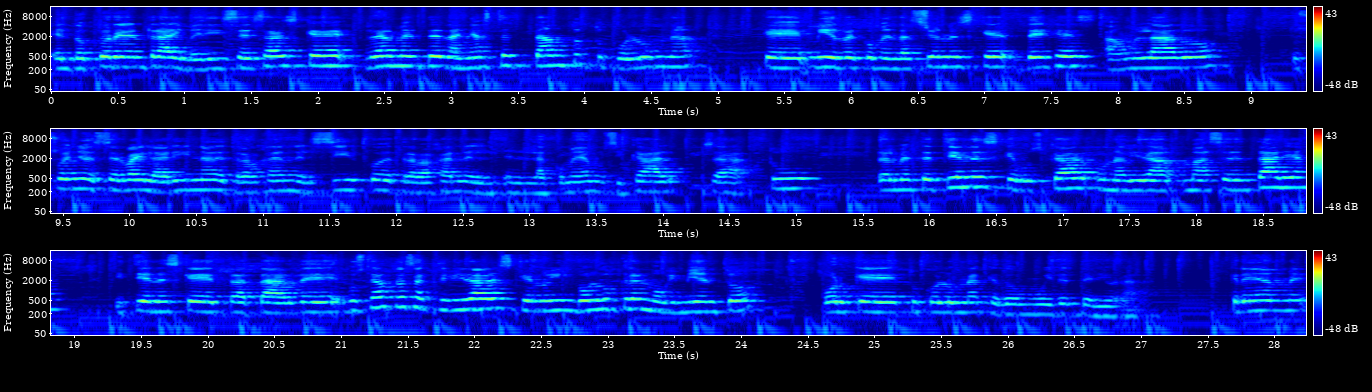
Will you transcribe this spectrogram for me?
el doctor entra y me dice, ¿sabes qué? Realmente dañaste tanto tu columna que mi recomendación es que dejes a un lado tu sueño de ser bailarina, de trabajar en el circo, de trabajar en, la comedia musical. O sea, tú realmente tienes que buscar una vida más sedentaria y tienes que tratar de buscar otras actividades que no involucren movimiento porque tu columna quedó muy deteriorada. Créanme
